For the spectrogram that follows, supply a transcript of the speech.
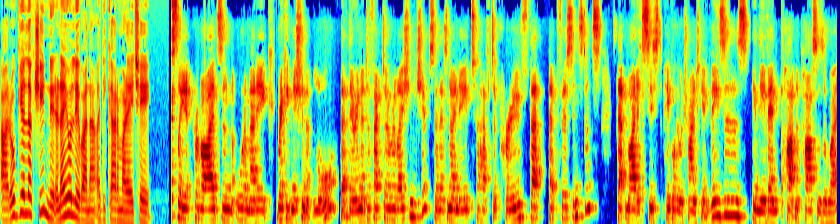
આરોગ્યલક્ષી નિર્ણયો લેવાના અધિકાર મળે છે. Firstly, it provides an automatic recognition at law that they're in a de facto relationship, so there's no need to have to prove that at first instance. That might assist people who are trying to get visas in the event the partner passes away.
